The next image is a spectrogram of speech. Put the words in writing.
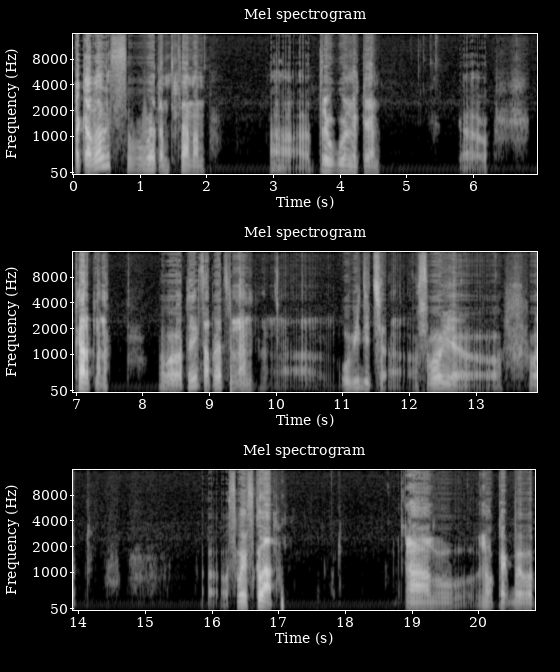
оказались в этом самом а, треугольнике а, Карпмана, вот, и, соответственно, увидеть э, свой, э, вот, э, свой вклад, а, ну, как бы вот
